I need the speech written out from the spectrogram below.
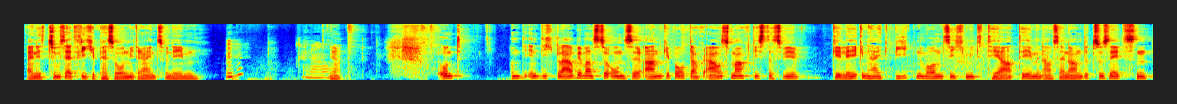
eine zusätzliche Person mit reinzunehmen. Mhm. Genau. Ja. Und, und, und ich glaube, was so unser Angebot auch ausmacht, ist, dass wir Gelegenheit bieten wollen, sich mit Theaterthemen auseinanderzusetzen,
